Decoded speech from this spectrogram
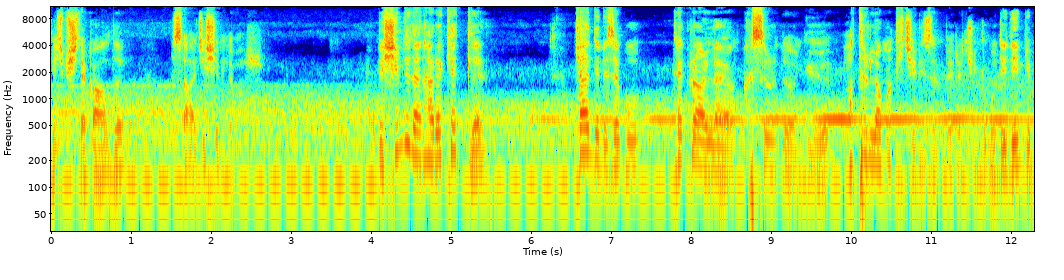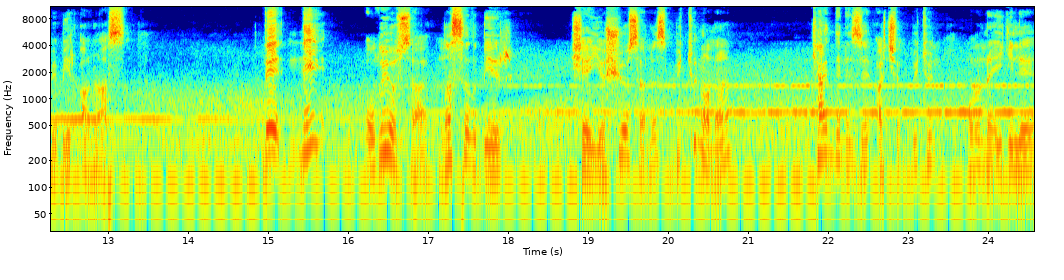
geçmişte kaldı. Sadece şimdi var. Ve şimdiden hareketle kendinize bu tekrarlayan kısır döngüyü hatırlamak için izin verin. Çünkü bu dediğim gibi bir anı aslında. Ve ne oluyorsa, nasıl bir şey yaşıyorsanız bütün ona kendinizi açın. Bütün onunla ilgili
